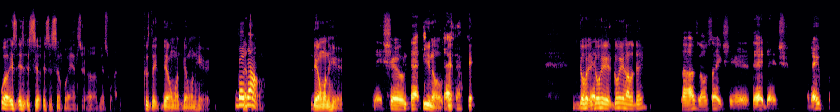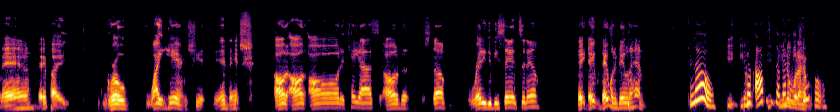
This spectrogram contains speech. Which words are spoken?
Well, it's it's it's a, it's a simple answer, uh, Miss Whiting, because they, they don't want they don't want to hear it. They That's don't. all. They don't want to hear it. They sure that You know. that, it- it- go ahead. Go ahead. Go ahead. Holiday. No, I was gonna say shit. They they they man, they probably grow white hair and shit. And they, all all all the chaos, all the stuff ready to be said to them. They they they wouldn't be able to handle. it. No, You, you, because officers are you going know to what be I have- truthful.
